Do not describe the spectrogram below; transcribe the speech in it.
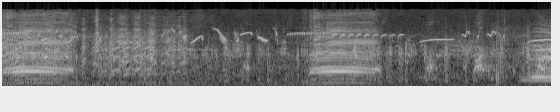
Nah. Nah. Nah.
